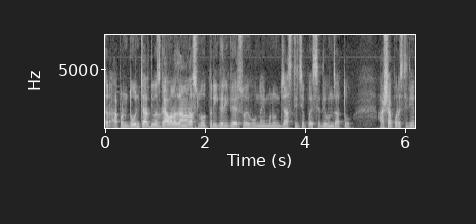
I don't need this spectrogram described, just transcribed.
तर आपण दोन चार दिवस गावाला जाणार असलो तरी घरी गैरसोय होऊ नये म्हणून जास्तीचे पैसे देऊन जातो. अशा परिस्थितीत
